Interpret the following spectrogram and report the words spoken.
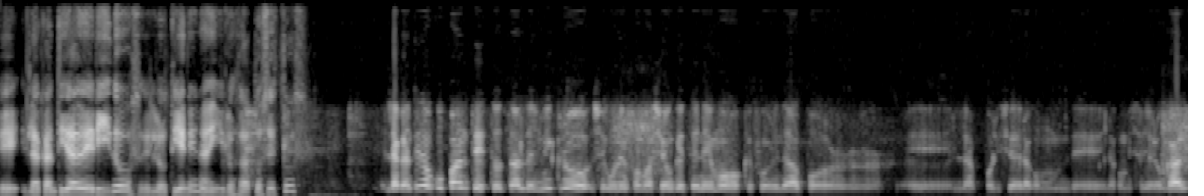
Eh, ¿La cantidad de heridos eh, lo tienen ahí los datos estos? La cantidad de ocupantes total del micro, según la información que tenemos que fue brindada por eh, la policía de la, de la comisaría local,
